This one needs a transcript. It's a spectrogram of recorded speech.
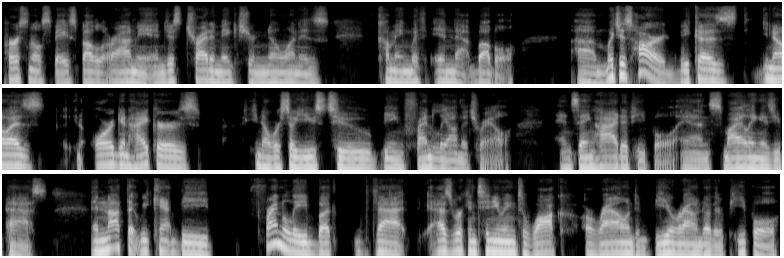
personal space bubble around me and just try to make sure no one is coming within that bubble, um, which is hard because, you know, as you know, Oregon hikers, you know, we're so used to being friendly on the trail and saying hi to people and smiling as you pass. And not that we can't be friendly, but that as we're continuing to walk around and be around other people,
